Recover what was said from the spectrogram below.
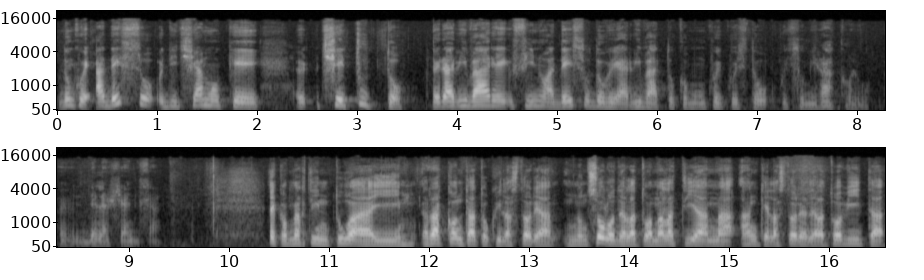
Dunque, adesso diciamo che eh, c'è tutto per arrivare fino adesso dove è arrivato comunque questo, questo miracolo eh, della scienza. Ecco Martin, tu hai raccontato qui la storia non solo della tua malattia, ma anche la storia della tua vita,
